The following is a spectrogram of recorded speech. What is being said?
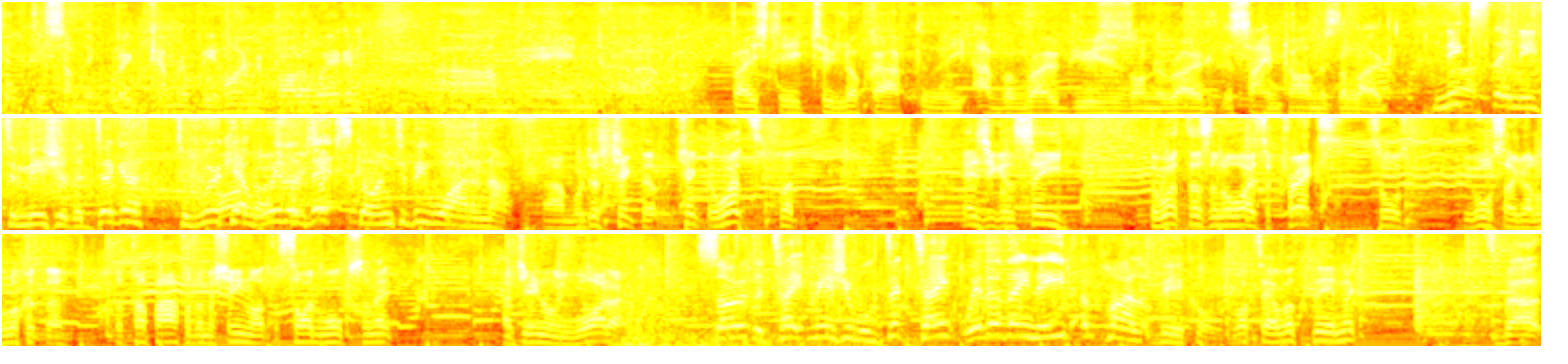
that there's something big coming behind the pilot wagon um, and uh, basically to look after the other road users on the road at the same time as the load. Next, they need to measure the digger to work out whether that's going to be wide enough. Um, we'll just check the check the width, but as you can see, the width isn't always the tracks. It's also, you've also got to look at the, the top half of the machine, like the sidewalks and that are generally wider. So the tape measure will dictate whether they need a pilot vehicle. What's our width there, Nick? It's about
